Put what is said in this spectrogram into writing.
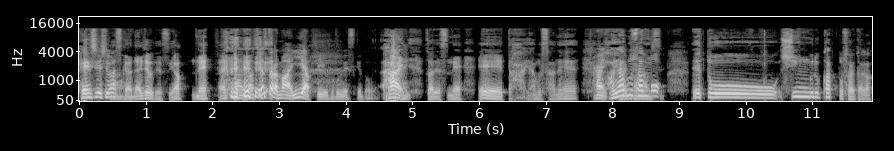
編集しますから大丈夫ですよ。ね。はい間違ったらまあいいやっていうことですけど。はい。はいそうですね。えーっと、はやぶさね。はい。はやぶさもえっと、シングルカットされた楽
